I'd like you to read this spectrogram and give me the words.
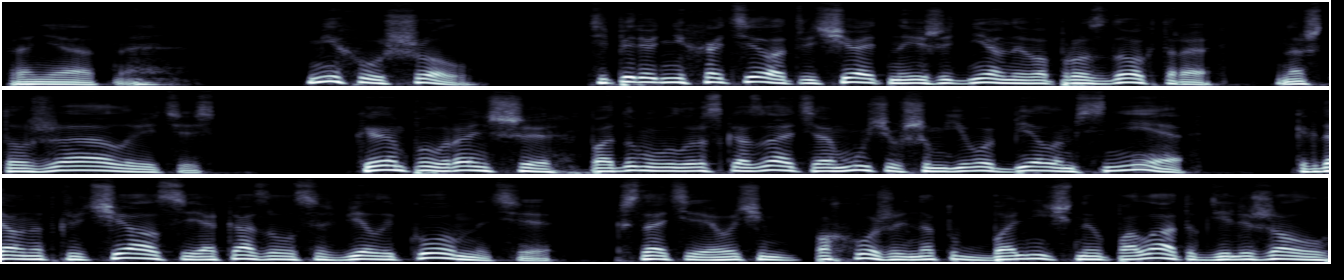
«Понятно». Миха ушел. Теперь он не хотел отвечать на ежедневный вопрос доктора — на что жалуетесь? Кэмпбелл раньше подумывал рассказать о мучившем его белом сне, когда он отключался и оказывался в белой комнате, кстати, очень похожей на ту больничную палату, где лежал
